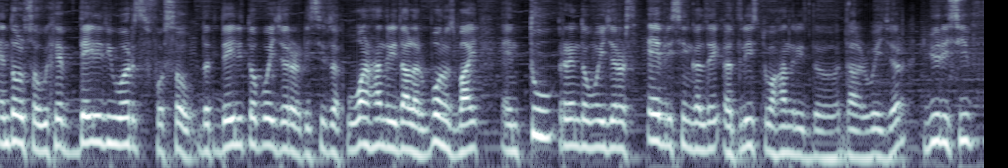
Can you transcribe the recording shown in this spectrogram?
and also we have daily rewards for so the daily top wagerer receives a $100 bonus buy and two random wagerers every single day at least $100 wager you receive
